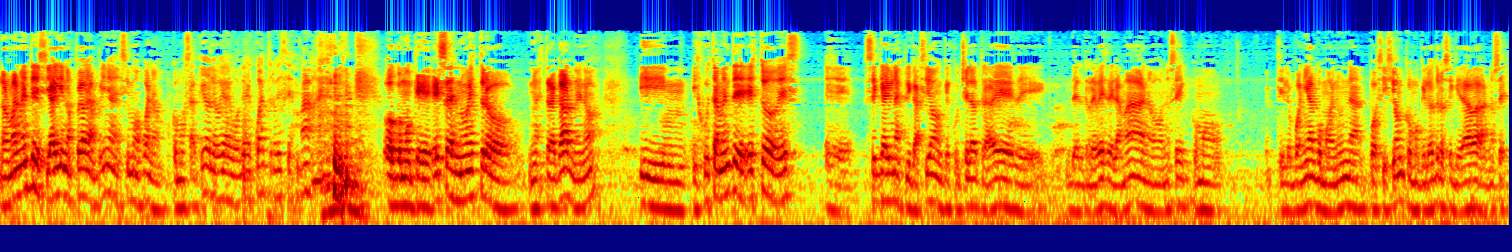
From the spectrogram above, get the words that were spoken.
Normalmente si alguien nos pega una piña decimos, bueno, como saqueo le voy a devolver cuatro veces más. o como que esa es nuestro, nuestra carne, ¿no? Y, y justamente esto es, eh, sé que hay una explicación que escuché la otra vez de, del revés de la mano, no sé cómo, que lo ponía como en una posición como que el otro se quedaba, no sé,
